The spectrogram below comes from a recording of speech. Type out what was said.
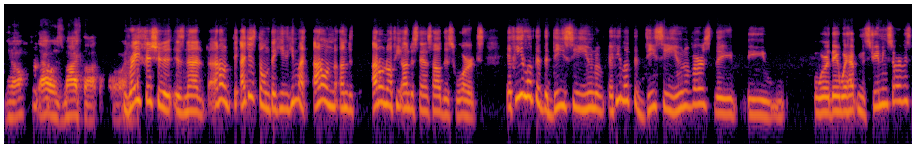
You know, that was my thought. Ray Fisher is not. I don't. I just don't think he. He might. I don't under. I don't know if he understands how this works. If he looked at the DC uni, if he looked at DC Universe, the the where they were having the streaming service,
